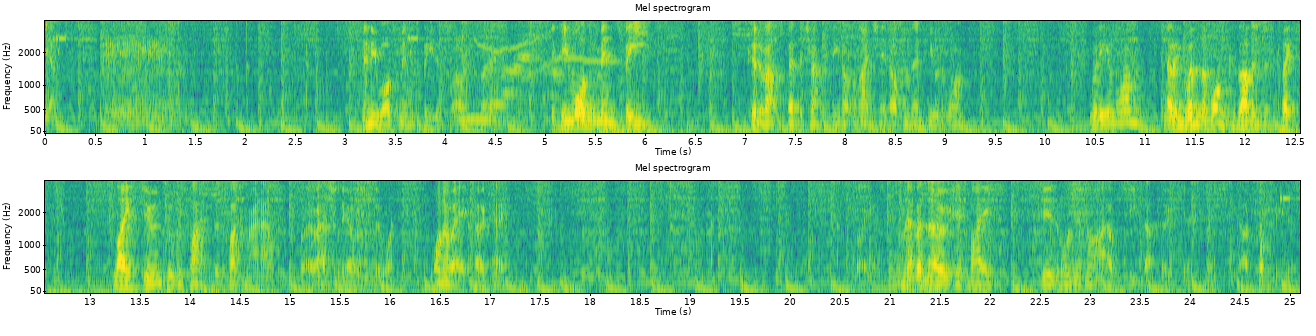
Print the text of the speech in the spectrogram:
yeah. And he was min speed as well, so if he wasn't min speed, could have outsped the Chansey and got the Nightshade off, and then he would have won. Would he have won? No, he wouldn't have won, because I'd have just clicked Life Dew until the time the time ran out. So actually, I was still won. 108, okay. So I guess we'll never know if I did or did not outspeed that Togekiss, but I probably did.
